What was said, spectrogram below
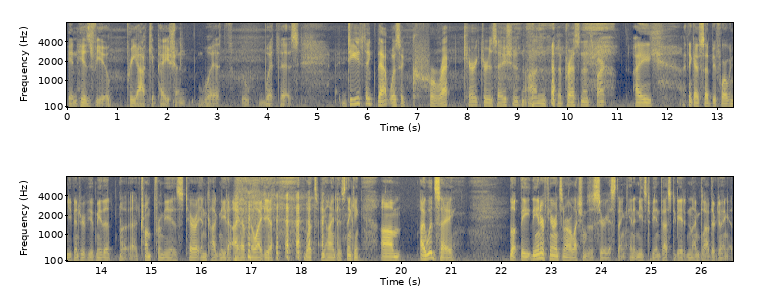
in his view, preoccupation with with this. Do you think that was a correct characterization on the president's part? I I think I've said before when you've interviewed me that uh, Trump for me is terra incognita. I have no idea what's behind his thinking. Um, I would say, look, the, the interference in our election was a serious thing, and it needs to be investigated, and I'm glad they're doing it.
